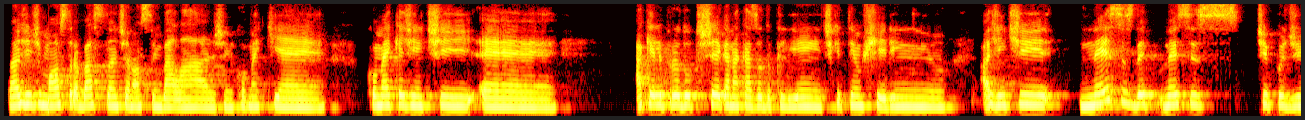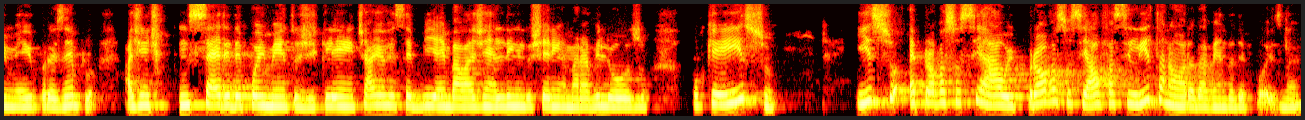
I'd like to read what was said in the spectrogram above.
Então, a gente mostra bastante a nossa embalagem, como é que é, como é que a gente. É, aquele produto chega na casa do cliente, que tem um cheirinho. A gente Nesses, nesses tipos de e-mail, por exemplo, a gente insere depoimentos de cliente. Ah, eu recebi, a embalagem é linda, o cheirinho é maravilhoso. Porque isso, isso é prova social, e prova social facilita na hora da venda depois, né?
